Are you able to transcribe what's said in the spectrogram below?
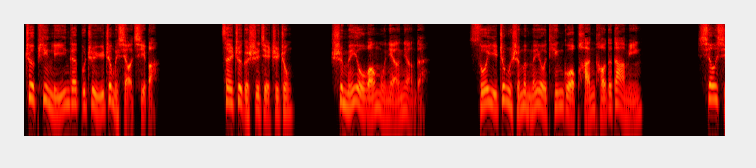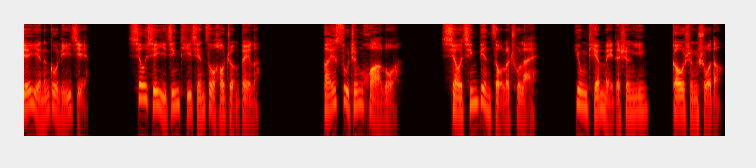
这聘礼应该不至于这么小气吧？在这个世界之中是没有王母娘娘的，所以众神们没有听过蟠桃的大名。萧协也能够理解，萧协已经提前做好准备了。白素贞话落，小青便走了出来，用甜美的声音高声说道：“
